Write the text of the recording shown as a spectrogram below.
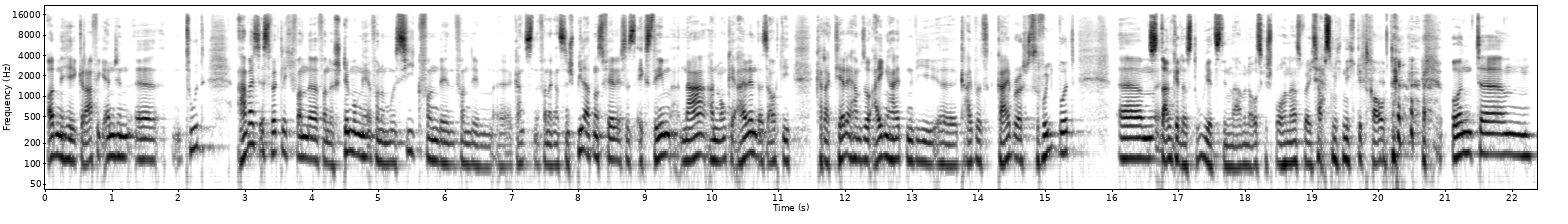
ordentliche Grafik-Engine äh, tut. Aber es ist wirklich von der, von der Stimmung her, von der Musik, von, den, von dem äh, ganzen, von der ganzen Spielatmosphäre ist es extrem nah an Monkey Island. Also auch die Charaktere haben so Eigenheiten wie äh, Guybrush, Guybrush Threepwood, ähm, Danke, dass du jetzt den Namen ausgesprochen hast, weil ich habe es mich nicht getraut. und ähm,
